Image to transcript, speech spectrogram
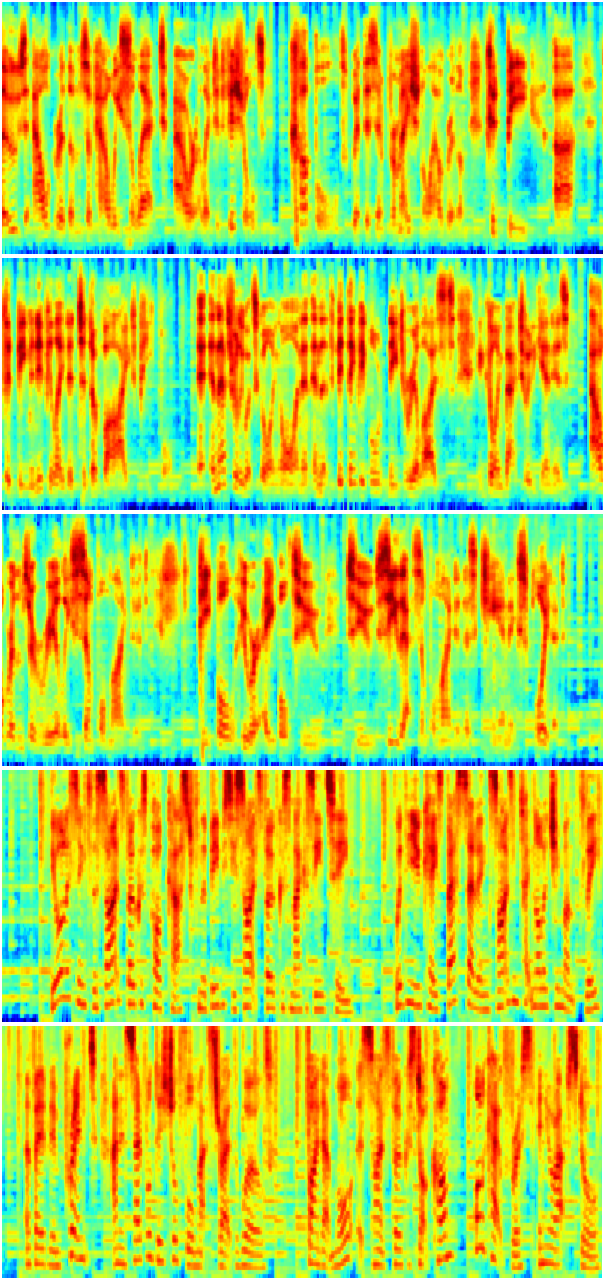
Those algorithms of how we select our elected officials, coupled with this informational algorithm, could be uh, could be manipulated to divide people. And that's really what's going on. And, and the thing people need to realize, going back to it again, is algorithms are really simple minded. People who are able to, to see that simple mindedness can exploit it. You're listening to the Science Focus podcast from the BBC Science Focus magazine team. We're the UK's best selling Science and Technology Monthly, available in print and in several digital formats throughout the world. Find out more at sciencefocus.com or look out for us in your App Store.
